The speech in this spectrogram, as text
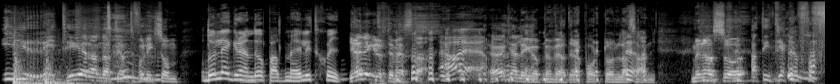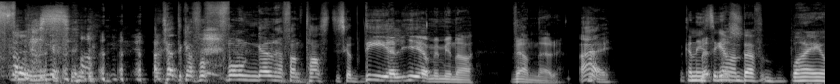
irriterande att jag inte får liksom Och då lägger du ändå upp allt möjligt skit. jag lägger upp det mesta. Jag kan lägga upp en väderrapport och en lasagne. Men alltså att inte jag kan få fånga, att jag inte kan få fånga den här fantastiska, delge med mina vänner. Nej, kan Instagram men- börja...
